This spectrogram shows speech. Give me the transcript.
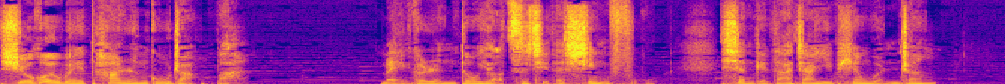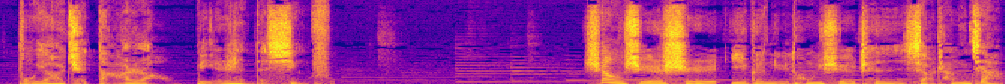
学会为他人鼓掌吧。每个人都有自己的幸福，献给大家一篇文章：不要去打扰别人的幸福。上学时，一个女同学趁小长假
